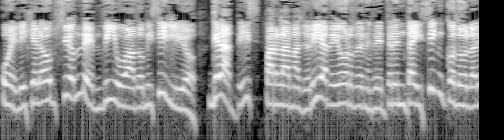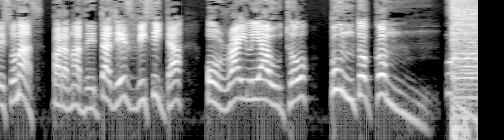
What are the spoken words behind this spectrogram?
O elige la opción de envío a domicilio, gratis para la mayoría de órdenes de 35 dólares o más. Para más detalles visita O'ReillyAuto.com.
